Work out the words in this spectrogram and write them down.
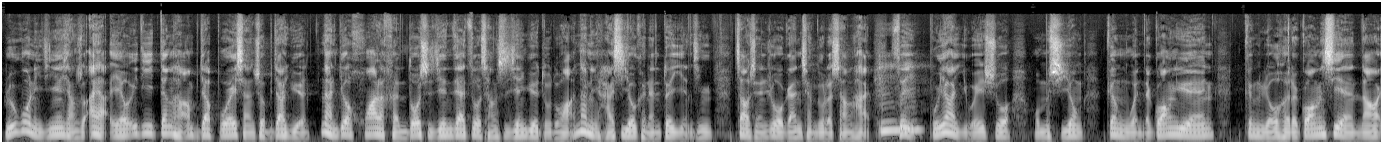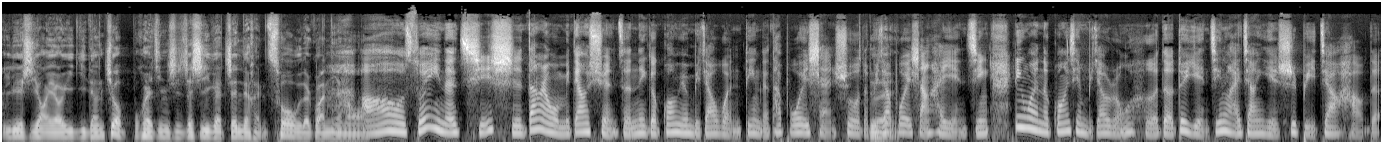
如果你今天想说，哎呀，LED 灯好像比较不会闪烁，比较远，那你就花了很多时间在做长时间阅读的话，那你还是有可能对眼睛造成若干程度的伤害。所以不要以为说我们使用更稳的光源。更柔和的光线，然后一律使用 LED 灯就不会近视，这是一个真的很错误的观念哦。哦，所以呢，其实当然我们一定要选择那个光源比较稳定的，它不会闪烁的，比较不会伤害眼睛。另外呢，光线比较柔和的，对眼睛来讲也是比较好的。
